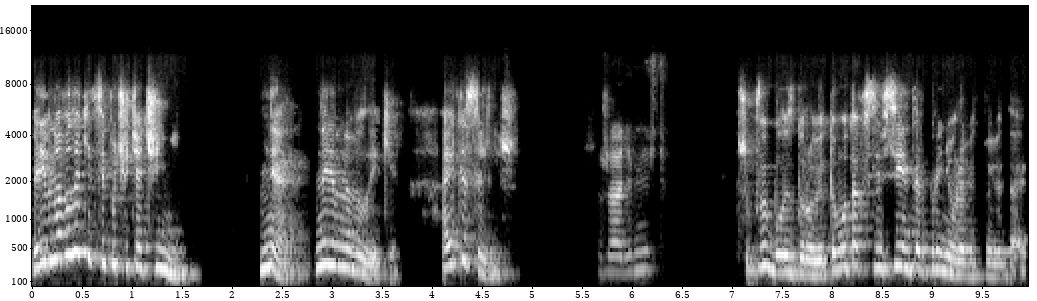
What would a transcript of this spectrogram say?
Рівновеликі ці почуття чи ні? Ні, не рівновеликі. А яке сильніше? Жадібність. Щоб ви були здорові. Тому так всі, всі інтерпренюри відповідають.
